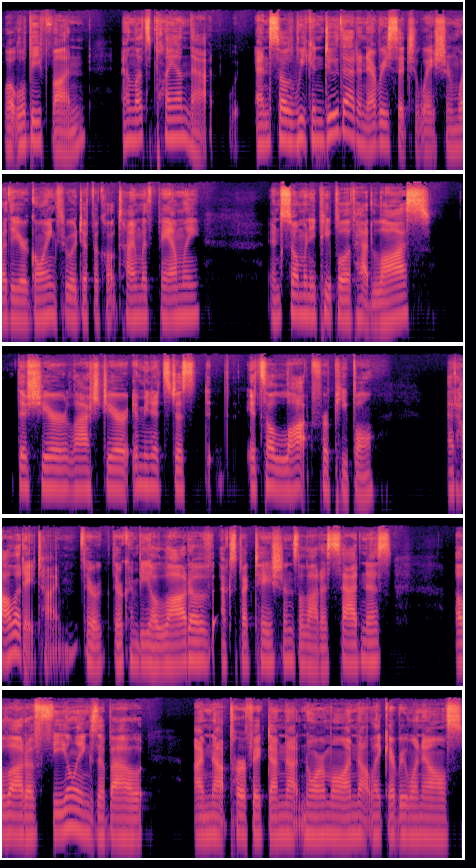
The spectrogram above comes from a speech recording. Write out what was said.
What will be fun? And let's plan that. And so we can do that in every situation, whether you're going through a difficult time with family, and so many people have had loss this year, last year. I mean, it's just it's a lot for people at holiday time. There there can be a lot of expectations, a lot of sadness, a lot of feelings about I'm not perfect, I'm not normal, I'm not like everyone else.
